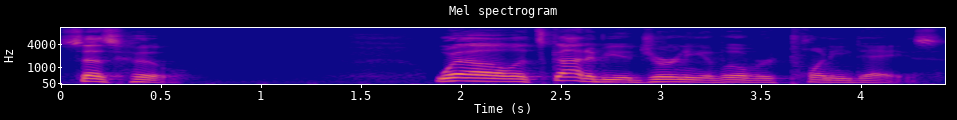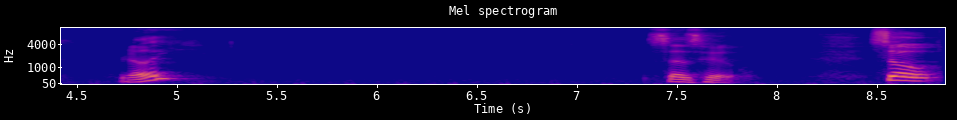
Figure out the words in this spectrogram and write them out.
Says who? Well, it's got to be a journey of over 20 days. Really? Says who? So,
